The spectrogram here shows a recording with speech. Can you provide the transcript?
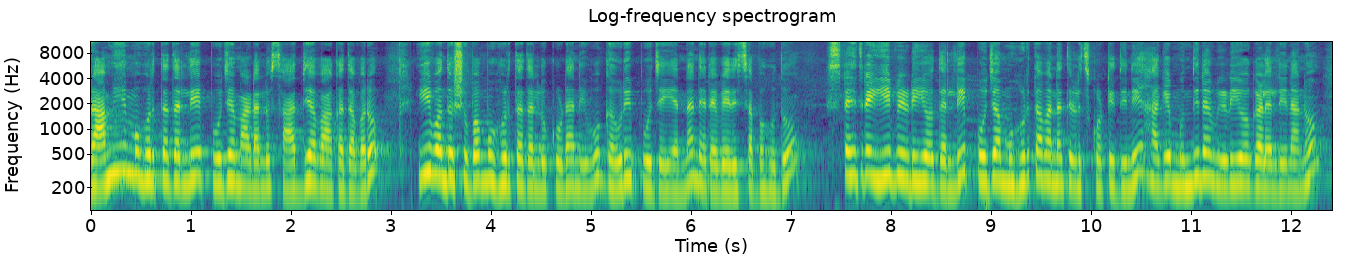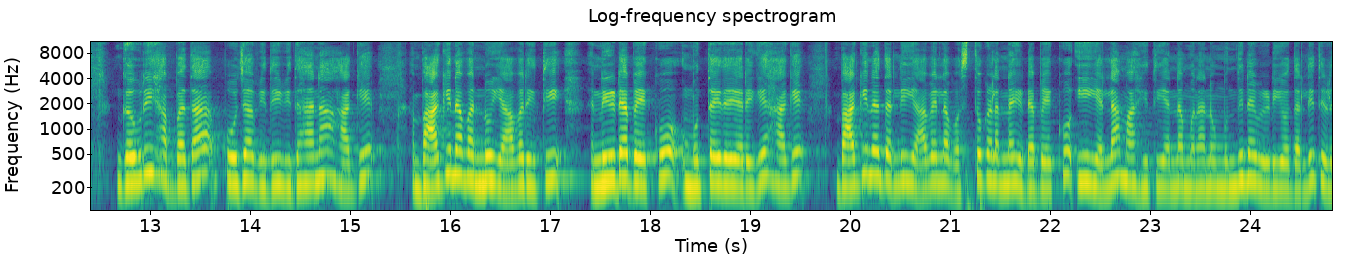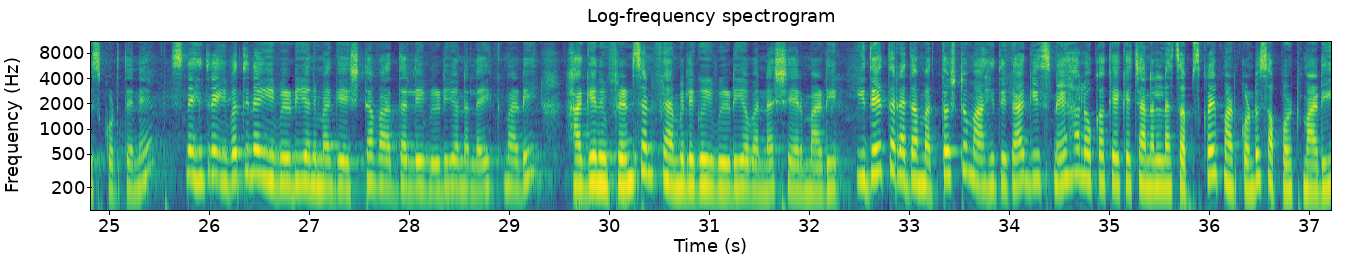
ಬ್ರಾಹ್ಮಿ ಮುಹೂರ್ತದಲ್ಲಿ ಪೂಜೆ ಮಾಡಲು ಸಾಧ್ಯವಾಗದವರು ಈ ಒಂದು ಶುಭ ಮುಹೂರ್ತದಲ್ಲೂ ಕೂಡ ನೀವು ಗೌರಿ ಪೂಜೆಯನ್ನು ನೆರವೇರಿಸಬಹುದು. ಸ್ನೇಹಿತರೆ, ಈ ವಿಡಿಯೋದಲ್ಲಿ ಪೂಜಾ ಮುಹೂರ್ತವನ್ನು ತಿಳಿಸ್ಕೊಟ್ಟಿದ್ದೀನಿ. ಹಾಗೆ ಮುಂದಿನ ವಿಡಿಯೋಗಳಲ್ಲಿ ನಾನು ಗೌರಿ ಹಬ್ಬದ ಪೂಜಾ ವಿಧಿ ವಿಧಾನ ಹಾಗೆ ಬಾಗಿನವನ್ನು ಯಾವ ರೀತಿ ನೀಡಬೇಕು ಮುತ್ತೈದೆಯರಿಗೆ, ಹಾಗೆ ಬಾಗಿನದಲ್ಲಿ ಯಾವೆಲ್ಲ ವಸ್ತುಗಳನ್ನು ಇಡಬೇಕು, ಈ ಎಲ್ಲ ಮಾಹಿತಿಯನ್ನು ನಾನು ಮುಂದಿನ ವಿಡಿಯೋದಲ್ಲಿ ತಿಳಿಸ್ಕೊಡ್ತೇನೆ. ಸ್ನೇಹಿತರೆ, ಇವತ್ತಿನ ಈ ವಿಡಿಯೋ ನಿಮಗೆ ಇಷ್ಟವಾದಲ್ಲಿ ವಿಡಿಯೋನ ಲೈಕ್ ಮಾಡಿ, ಹಾಗೆ ನಿಮ್ಮ ಫ್ರೆಂಡ್ಸ್ ಆ್ಯಂಡ್ ಫ್ಯಾಮಿಲಿಗೂ ಈ ವಿಡಿಯೋವನ್ನು ಶೇರ್ ಮಾಡಿ. ಇದೇ ಥರದ ಮತ್ತಷ್ಟು ಮಾಹಿತಿಗಾಗಿ ಸ್ನೇಹ ಲೋಕ ಕೇಕೆ ಚಾನಲ್ನ ಸಬ್ಸ್ಕ್ರೈಬ್ ಮಾಡಿಕೊಂಡು ಸಪೋರ್ಟ್ ಮಾಡಿ.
